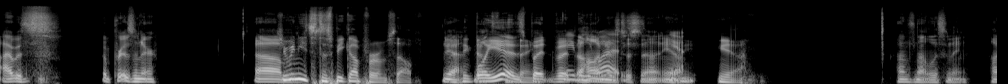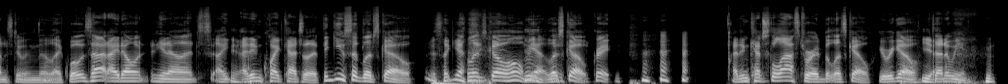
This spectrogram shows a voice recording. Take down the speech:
I was a prisoner. Um, Chewie needs to speak up for himself. Yeah, I yeah, think well, he is, thing. but but Maybe he Han is just not. Yeah, Yeah. Yeah. Han's not listening. Han's doing the like, what was that? I don't, you know, it's I, Yeah. I didn't quite catch that. I think you said let's go. It's like, yeah, let's go home. Yeah, let's go. Great. I didn't catch the last word, but let's go. Here we go. Yeah. Tatooine.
